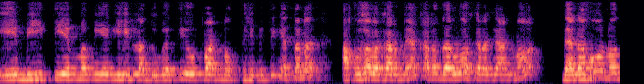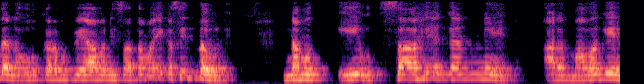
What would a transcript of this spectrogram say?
ඒ බීතියෙන්ම මිය ගිහිල්ලා දුගතිය උපන්නොත් එහෙම ඉතින් එතන අකුසල කර්මයක් අර දරුවා කරගන්නවා දැන හෝ නොදැන. ඔහු කරපු ක්‍රියාව නිසා තමයි ඒක සිද්ධ වුනේ. නමුත් ඒ උත්සාහය ගන්නේ අර මවගේ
